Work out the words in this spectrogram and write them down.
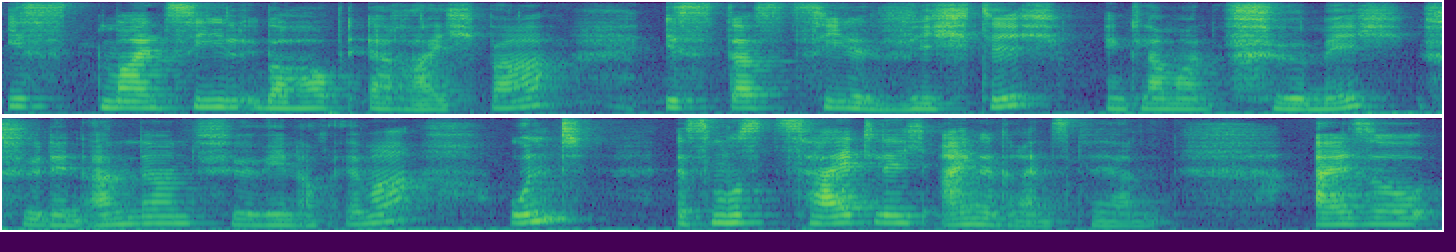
Ist mein Ziel überhaupt erreichbar? Ist das Ziel wichtig? In Klammern für mich, für den anderen, für wen auch immer und es muss zeitlich eingegrenzt werden. Also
